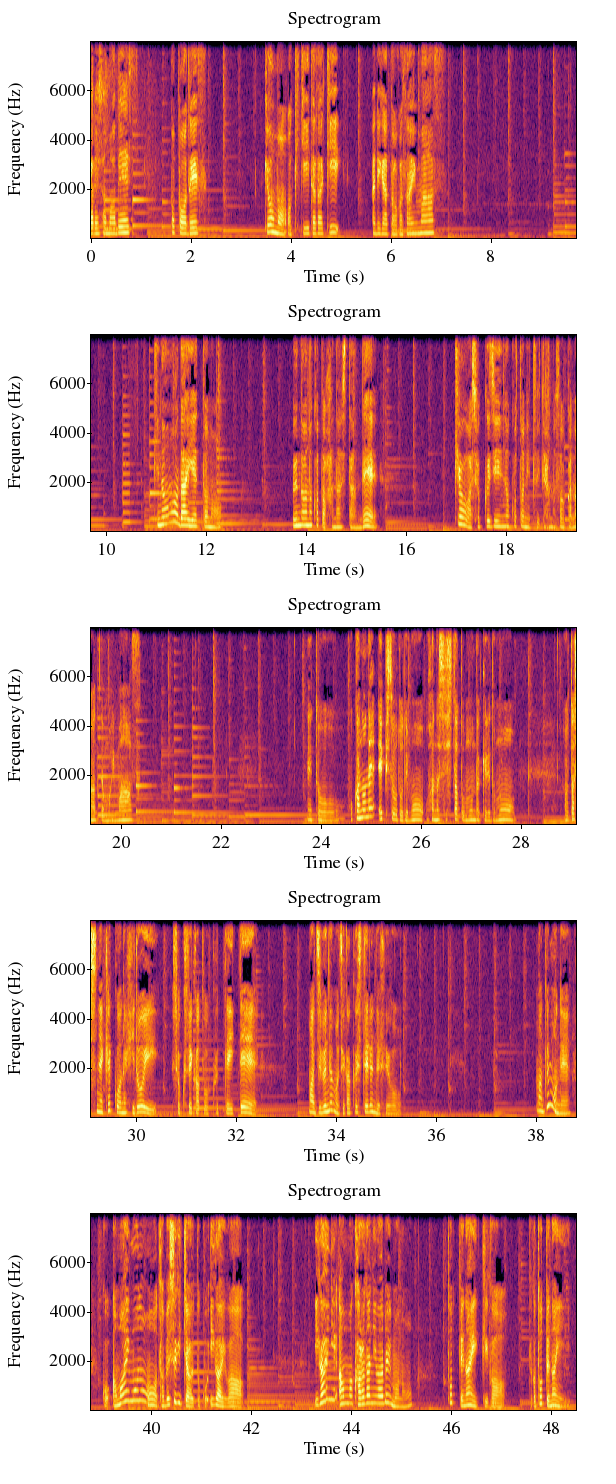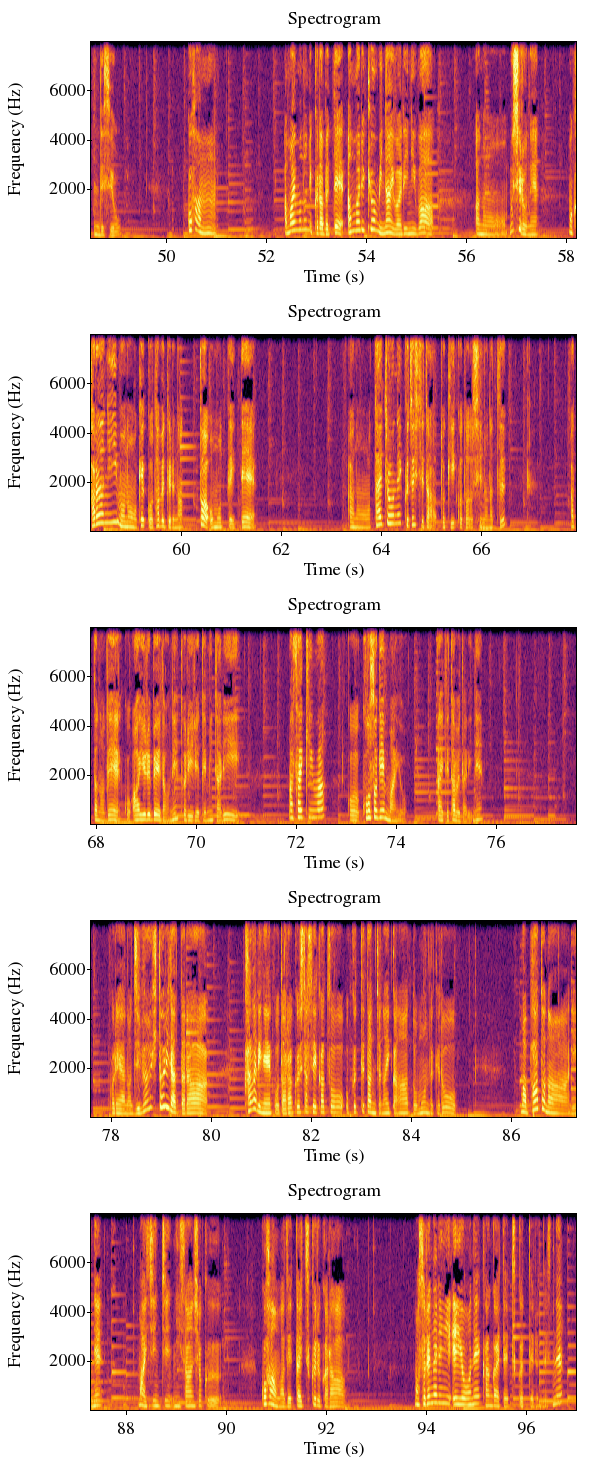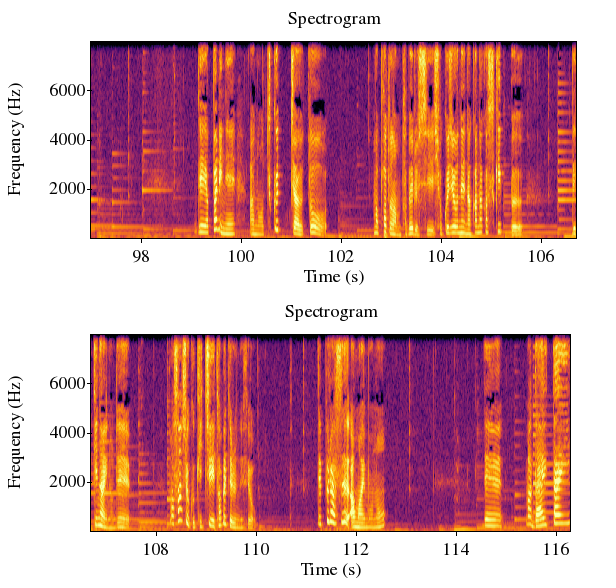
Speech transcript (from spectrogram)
疲れ様です。ポポです。今日もお聞きいただきありがとうございます。昨日ダイエットの運動のことを話したんで今日は食事のことについて話そうかなって思います。えっと他のねエピソードでもお話ししたと思うんだけれども私ね結構ねひどい食生活を送っていてまあ自分でも自覚してるんですよ。まあでもねこう甘いものを食べ過ぎちゃうとこ以外は意外にあんま体に悪いもの取ってない気がてか取ってないんですよ。ご飯甘いものに比べてあんまり興味ない割にはあのむしろねまあ、体にいいものを結構食べてるなとは思っていてあの体調をね崩してた時今年の夏あったのでこうアーユルベーダをね取り入れてみたり、まあ、最近はこう酵素玄米を炊いて食べたりね。これあの自分一人だったらかなりねこう堕落した生活を送ってたんじゃないかなと思うんだけどまあパートナーにねまあ1日23食ご飯は絶対作るからまあそれなりに栄養をね考えて作ってるんですね。でやっぱりねあの作っちゃうと、まあ、パートナーも食べるし食事をねなかなかスキップできないので、まあ、3食きっちり食べてるんですよ。でプラス甘いもの。でまあ大体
